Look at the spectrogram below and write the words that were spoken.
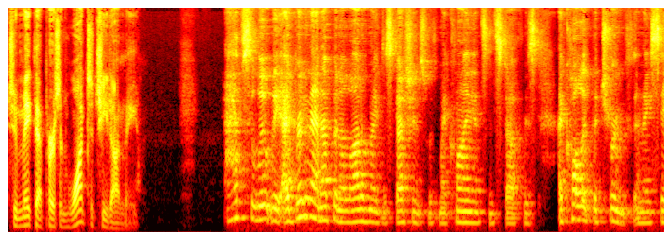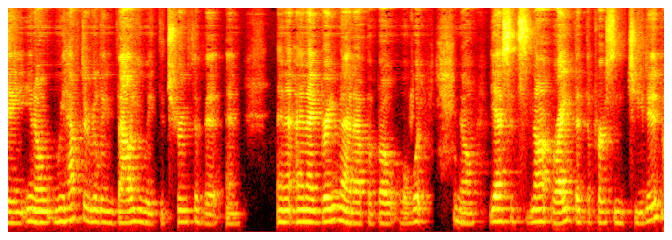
to make that person want to cheat on me. Absolutely. I bring that up in a lot of my discussions with my clients and stuff is I call it the truth. And I say, you know, we have to really evaluate the truth of it. And and, and I bring that up about, well, what, you know, yes, it's not right that the person cheated,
